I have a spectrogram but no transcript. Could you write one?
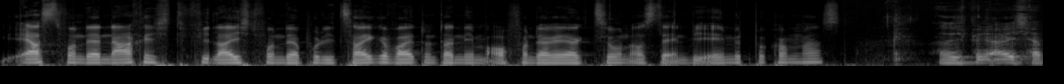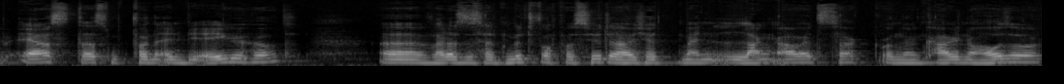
erst von der Nachricht vielleicht von der Polizeigewalt und dann eben auch von der Reaktion aus der NBA mitbekommen hast? Also ich bin ehrlich, ich habe erst das von der NBA gehört, äh, weil das ist halt Mittwoch passiert, da habe ich halt meinen langen Arbeitstag und dann kam ich nach Hause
